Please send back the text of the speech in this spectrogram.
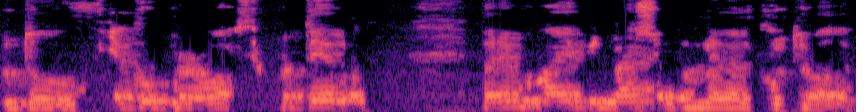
пункту, в яку прорвався противник, перебуває під нашим вогневим контролем.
